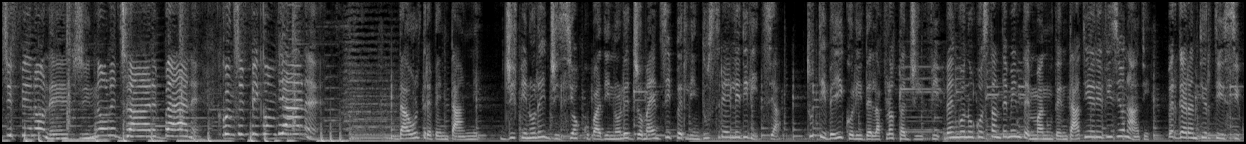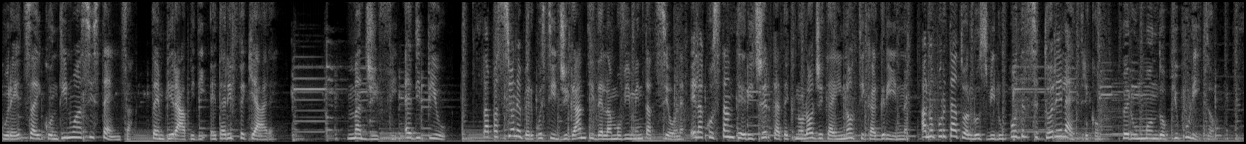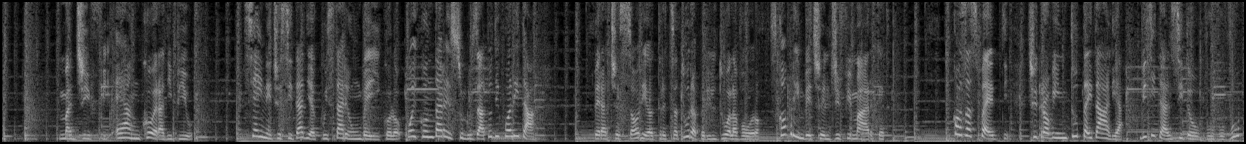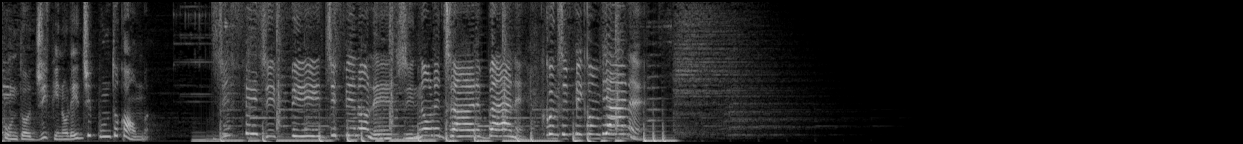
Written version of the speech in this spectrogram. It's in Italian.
Giffi noleggi, noleggiare bene, con Giffi conviene. Da oltre vent'anni, Giffi Noleggi si occupa di noleggio mezzi per l'industria e l'edilizia. Tutti i veicoli della flotta Giffi vengono costantemente manutentati e revisionati per garantirti sicurezza e continua assistenza, tempi rapidi e tariffe chiare. Ma Giffi è di più. La passione per questi giganti della movimentazione e la costante ricerca tecnologica in ottica green hanno portato allo sviluppo del settore elettrico per un mondo più pulito. Ma Giffi è ancora di più. Se hai necessità di acquistare un veicolo, puoi contare sull'usato di qualità. Per accessori e attrezzatura per il tuo lavoro, scopri invece il Giffi Market. Cosa aspetti? Ci trovi in tutta Italia. Visita il sito www.giffinoleggi.com. Gigi, Gigi noleggi, noleggiare bene, con Gigi con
